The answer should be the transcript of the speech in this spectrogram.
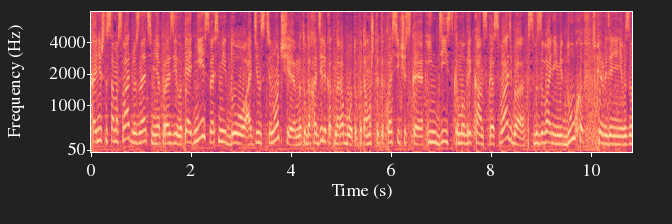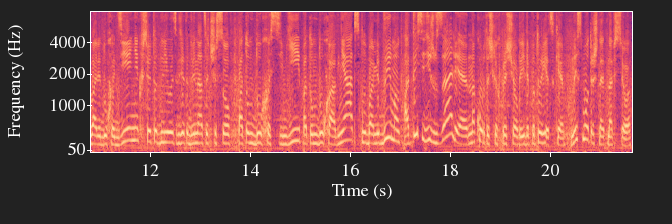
Конечно, сама свадьба, знаете, меня поразила. Пять дней с 8 до 11 ночи мы туда ходили как на работу, потому что это классическая индийско-мавриканская свадьба с вызываниями духов. В первый день они вызывали духа денег, все это длилось где-то 12 часов, потом духа семьи, потом духа огня с клубами дыма. А ты сидишь в зале, на корточках причем, или по-турецки, ну и смотришь на это на все.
